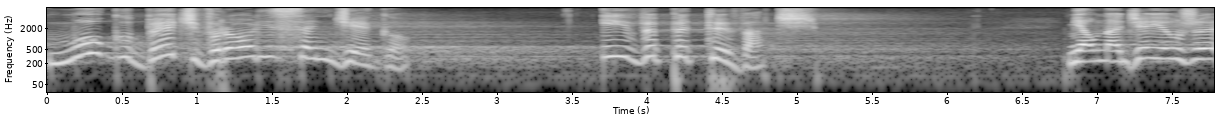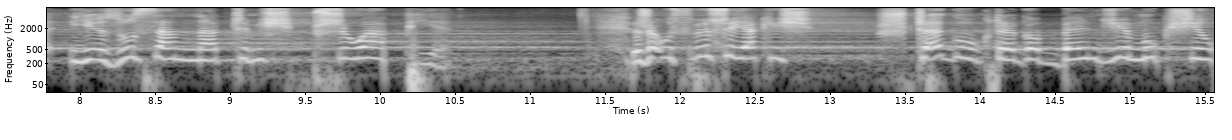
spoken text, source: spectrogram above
mógł być w roli sędziego i wypytywać. Miał nadzieję, że Jezusa na czymś przyłapie, że usłyszy jakiś szczegół, którego będzie mógł się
